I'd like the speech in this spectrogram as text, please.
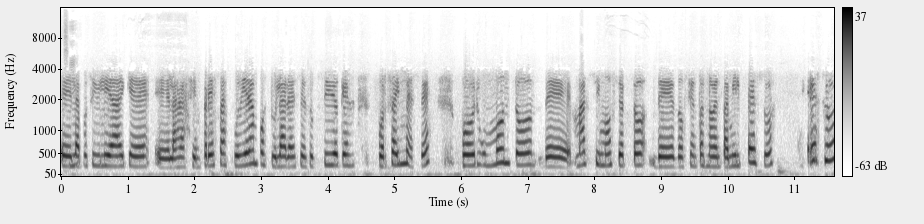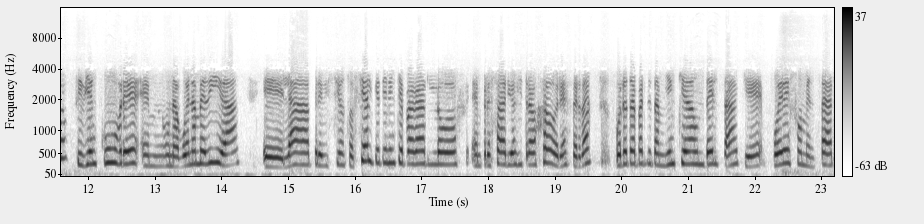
eh, la posibilidad de que eh, las empresas pudieran postular a ese subsidio que es por seis meses por un monto de máximo cierto de 290 mil pesos. Eso si bien cubre en una buena medida eh, la previsión social que tienen que pagar los empresarios y trabajadores, ¿verdad? Por otra parte, también queda un delta que puede fomentar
